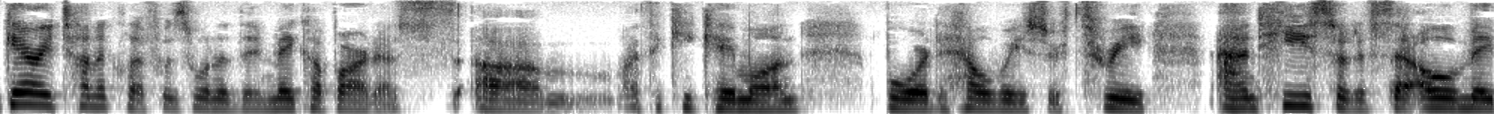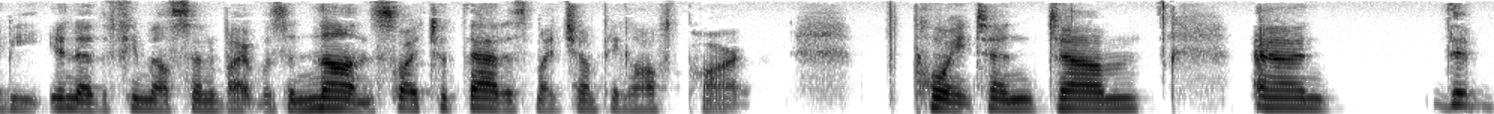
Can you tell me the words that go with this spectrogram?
Gary Tunnicliffe was one of the makeup artists. Um, I think he came on board Hellraiser 3 and he sort of said, oh, maybe, you know, the female Cenobite was a nun. So I took that as my jumping off part point. And, um, and the,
